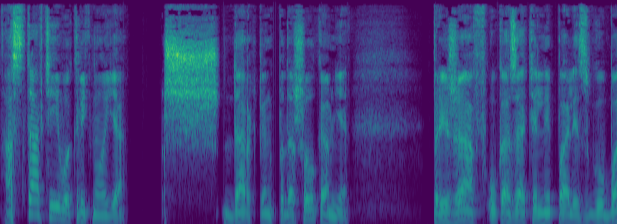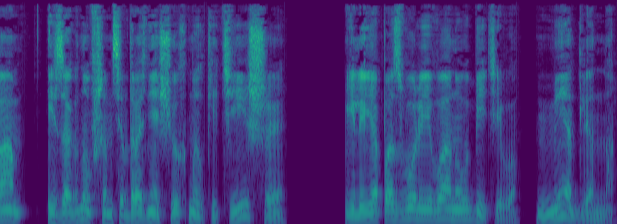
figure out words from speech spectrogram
«Оставьте его!» — крикнул я. Шш! Дарклинг подошел ко мне, прижав указательный палец к губам и загнувшимся в дразнящей ухмылке. «Тише! Или я позволю Ивану убить его? Медленно!»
